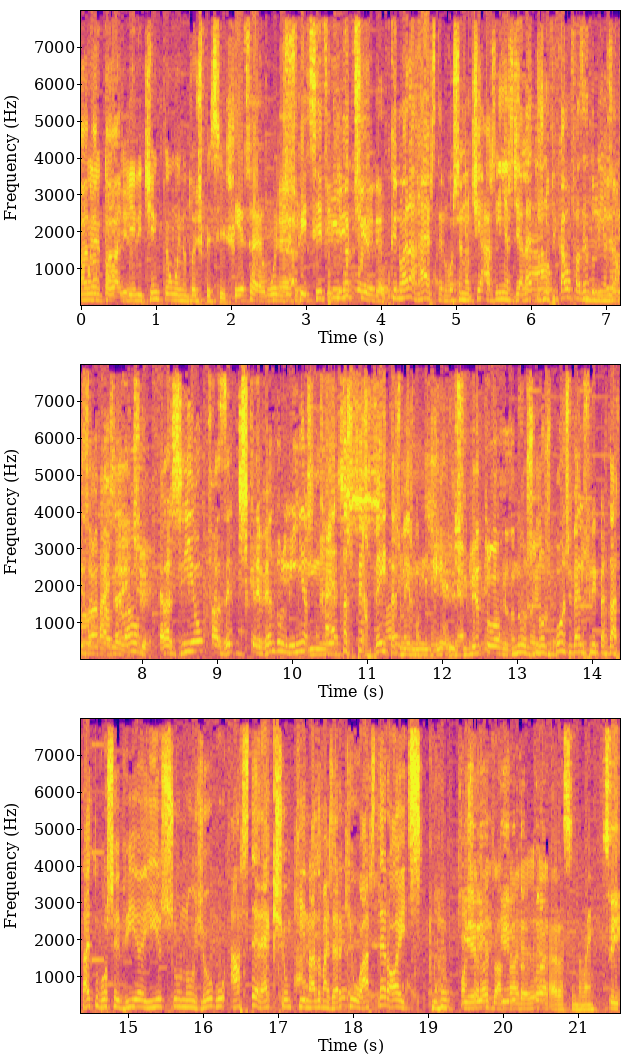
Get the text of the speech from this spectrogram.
original um monitor, e ele tinha que ter um monitor específico. Isso é, um monitor É. específico E e ele. Porque não era raster, você não tinha. As linhas de elétrons não, Não. ficavam fazendo linhas Não, horizontais. Elas, elas iam fazer, descrevendo linhas Isso retas perfeitas mesmo. exatamente. Nos, nos bons e velhos flippers da Taito, você via isso no jogo Aster Action, que nada mais era que o Asteroids. O ele- asteroide da ele Atari tá por- era, era assim também. Sim,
